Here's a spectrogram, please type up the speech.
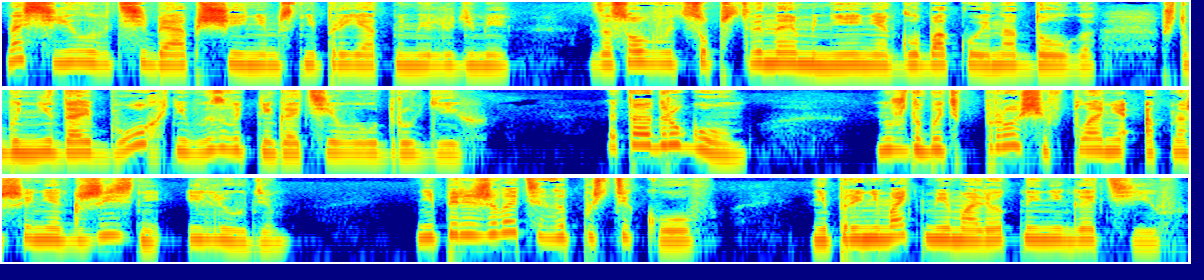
насиловать себя общением с неприятными людьми, засовывать собственное мнение глубоко и надолго, чтобы, не дай бог, не вызвать негатива у других. Это о другом. Нужно быть проще в плане отношения к жизни и людям. Не переживать из-за пустяков, не принимать мимолетный негатив,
